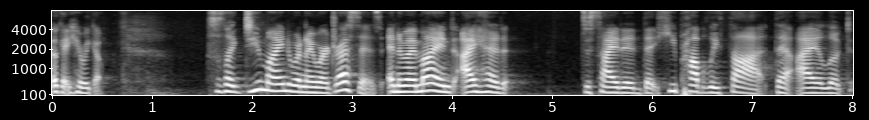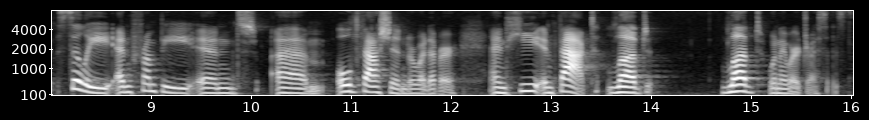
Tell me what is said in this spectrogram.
Okay, here we go. So it's like, do you mind when I wear dresses? And in my mind, I had decided that he probably thought that I looked silly and frumpy and um, old fashioned or whatever. And he, in fact, loved loved when I wear dresses.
